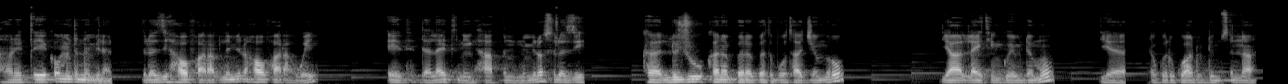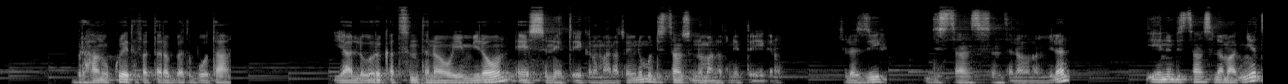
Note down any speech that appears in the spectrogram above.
አሁን የተጠየቀው ምንድን ነው የሚለን። ስለዚህ how አይደለም የሚለው how far away is the lightning happen ነው የሚለው። ስለዚህ ከልጁ ከነበረበት ቦታ ጀምሮ ያ lightning ወይም ደግሞ የነጎድጓዱ ድምፅና ብርሃኑ እኩል የተፈጠረበት ቦታ ያለው ርቀት ስንት ነው የሚለውን S ነው የተጠየቅነው ማለት ወይም ደግሞ distance ኡ ነው ማለት ነው የተጠየቅነው። ስለዚህ distance ስንት ነው ነው የሚለን። ይህንን distance ለማግኘት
